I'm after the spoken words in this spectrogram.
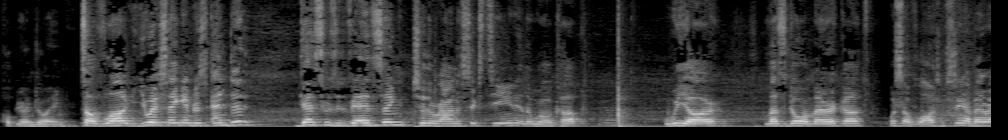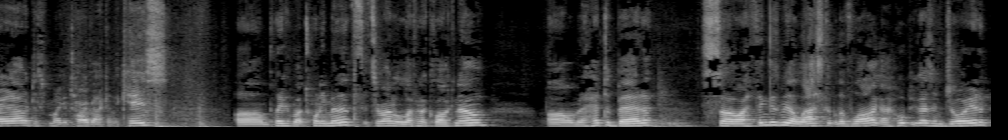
Hope you're enjoying. So vlog, USA game just ended. Guess who's advancing to the round of 16 in the World Cup? We are. Let's go America. What's up vlog? I'm sitting on bed right now, just put my guitar back in the case. Um, played for about 20 minutes. It's around 11 o'clock now. Um, I'm gonna head to bed. So I think this will be the last clip of the vlog. I hope you guys enjoyed.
